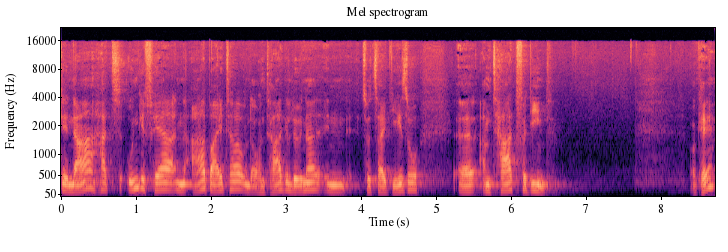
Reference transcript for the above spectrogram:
Denar hat ungefähr ein Arbeiter und auch ein Tagelöhner in, zur Zeit Jesu äh, am Tag verdient. Okay?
